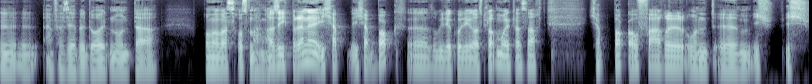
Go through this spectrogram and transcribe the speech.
äh, einfach sehr bedeutend und da wollen wir was draus machen. Also ich brenne, ich habe ich hab Bock, äh, so wie der Kollege aus Kloppenburg das sagt. Ich habe Bock auf Farel und ähm, ich, ich,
